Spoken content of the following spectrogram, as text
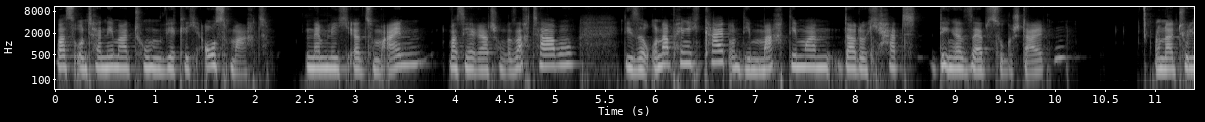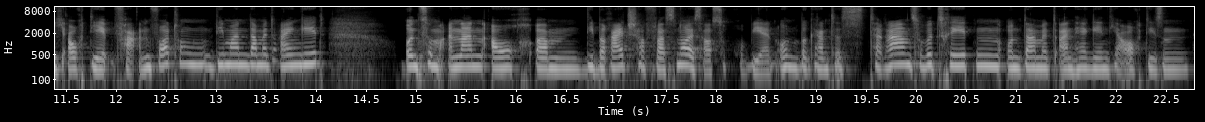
was Unternehmertum wirklich ausmacht. Nämlich äh, zum einen, was ich ja gerade schon gesagt habe, diese Unabhängigkeit und die Macht, die man dadurch hat, Dinge selbst zu gestalten. Und natürlich auch die Verantwortung, die man damit eingeht. Und zum anderen auch ähm, die Bereitschaft, was Neues auszuprobieren, unbekanntes Terrain zu betreten und damit einhergehend ja auch diesen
